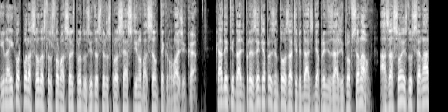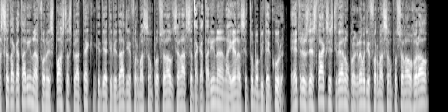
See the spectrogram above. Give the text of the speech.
e na incorporação das transformações produzidas pelos processos de inovação tecnológica. Cada entidade presente apresentou as atividades de aprendizagem profissional. As ações do Senar Santa Catarina foram expostas pela técnica de atividade e informação profissional do Senar Santa Catarina, Nayana Setúbal Bittencourt. Entre os destaques estiveram o programa de formação profissional rural,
